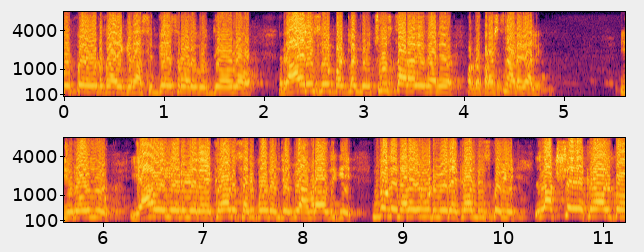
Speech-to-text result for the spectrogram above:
ముప్పై ఒకటో తారీఖున సిద్ధేశ్వర ఉద్యోగంలో రాయలసీమ పట్ల మీరు చూస్తారా లేదా ఒక ప్రశ్న అడగాలి. ఈ రోజు యాభై ఏడు వేల ఎకరాలు సరిపోదని చెప్పి అమరావతికి ఇంకొక నలభై మూడు వేల ఎకరాలు తీసుకొని లక్ష ఎకరాలతో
